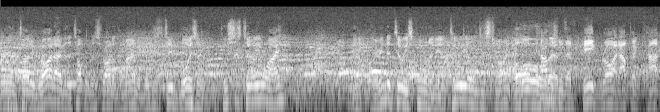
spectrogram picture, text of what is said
Very entitled right over the top of us right at the moment. But these two boys are pushes Tui away. Now, they're into Tui's corner now. Tui will just try. Oh, oh comes that... with a big right uppercut.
